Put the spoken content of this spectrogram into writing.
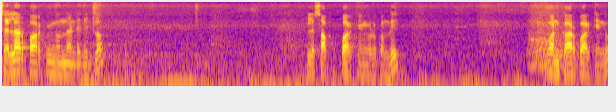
సెల్లార్ పార్కింగ్ ఉందండి దీంట్లో. ప్లస్ అప్ పార్కింగ్ కూడా ఉంది. One car parking.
